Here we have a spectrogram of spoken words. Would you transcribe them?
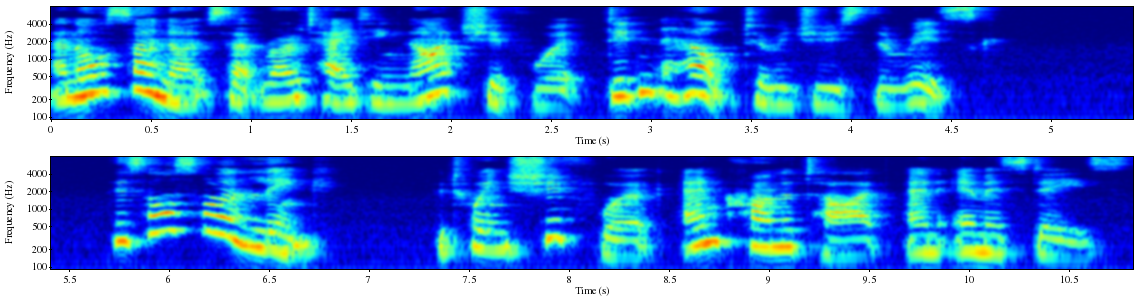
and also notes that rotating night shift work didn't help to reduce the risk. There's also a link between shift work and chronotype and MSDs.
